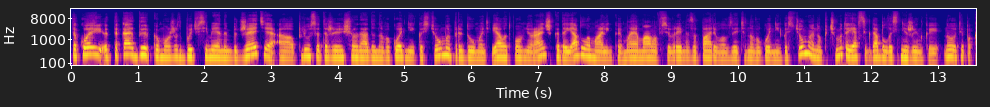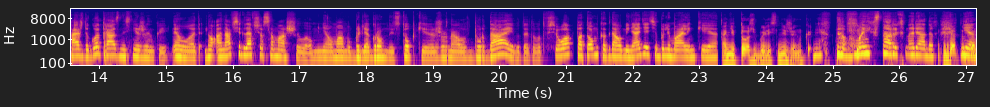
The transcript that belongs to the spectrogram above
такой, такая дырка может быть в семейном бюджете, а плюс это же еще надо новогодние костюмы придумать. Я вот помню раньше, когда я была маленькой, моя мама все время запаривала за эти новогодние костюмы, но почему-то я всегда была снежинкой. Ну, типа, каждый год разной снежинкой. Вот. Но она всегда все сама шила. У меня у мамы были огромные стопки журналов Бурда и вот это вот все. Потом, когда у меня дети были маленькие... Они тоже были снежинками. Да, в моих старых нарядах. Не,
